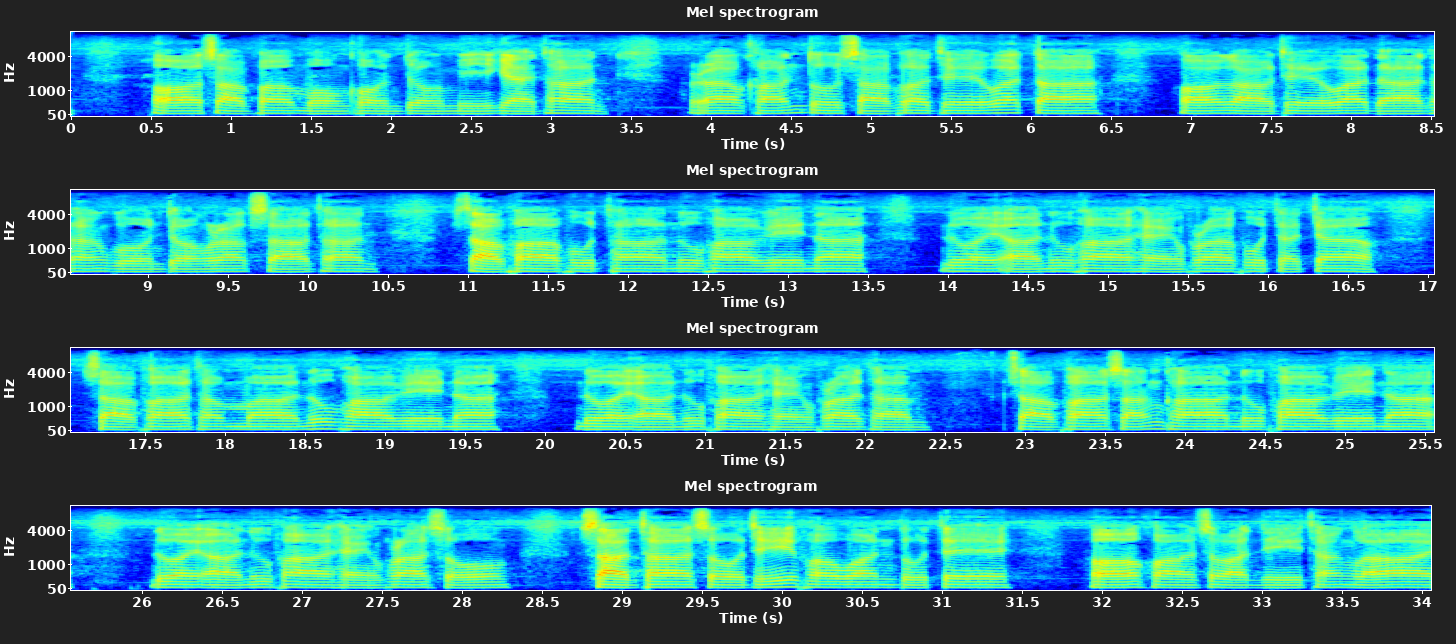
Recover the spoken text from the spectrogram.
พอสัพพมงคลจงมีแก่ท่าน ราขันตุสัพพเทวตา ขอเหล่าเทวดาทั้งปวงจงรักษาท่านสัพพพุทธานุภาเวนาด้วยอนุภาแห่งพระพุทธเจ้าสัพพธรรมานุภาเวนาด้วยอนุภาแห่งพระธรรมสัพพสังฆานุภาเวนาด้วยอนุภาแห่งพระสงฆ์ สัทธาโสธิภวันตุเต ขอความสวัสดีทั้งหลาย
